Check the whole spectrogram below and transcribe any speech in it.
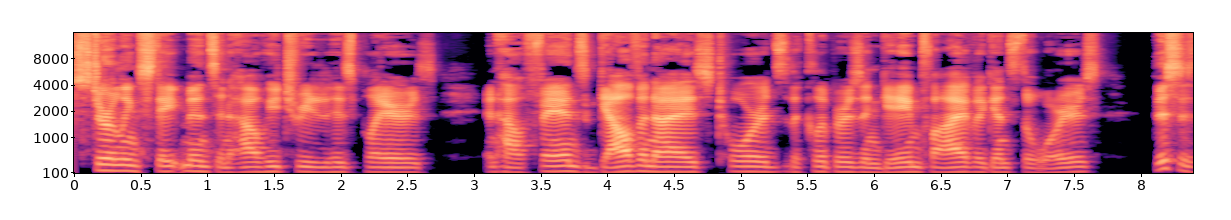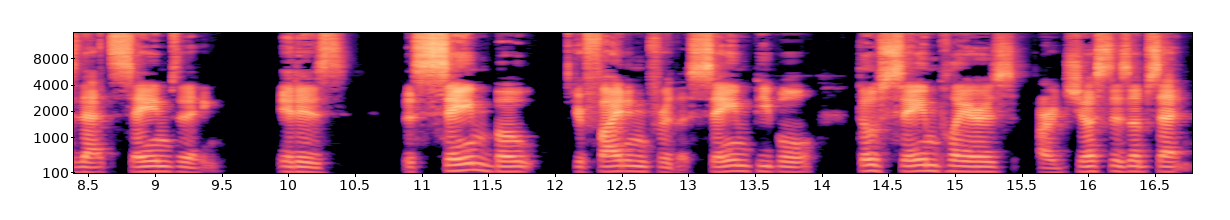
Sterling's statements and how he treated his players and how fans galvanized towards the Clippers in game 5 against the Warriors. This is that same thing. It is the same boat. You're fighting for the same people. Those same players are just as upset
